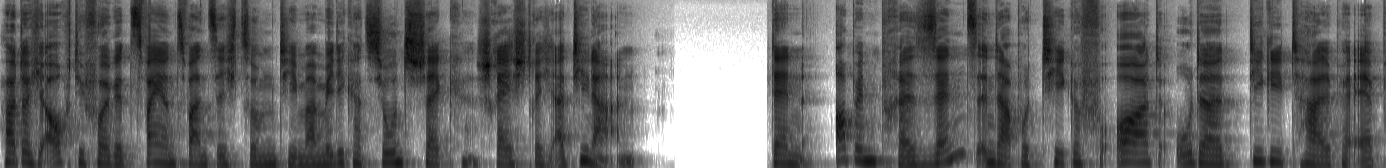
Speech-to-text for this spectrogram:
hört euch auch die Folge 22 zum Thema Medikationscheck-Atina an. Denn ob in Präsenz in der Apotheke vor Ort oder digital per App,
